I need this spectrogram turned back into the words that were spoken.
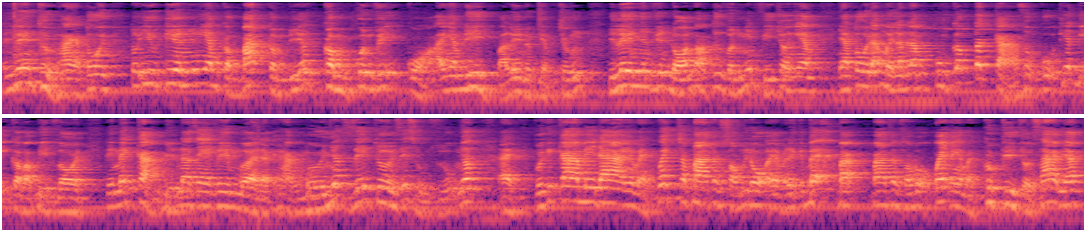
lên thử hàng nhà tôi tôi ưu tiên những em cầm bát cầm đĩa cầm quân vị của anh em đi và lên được kiểm chứng. Thì lên nhân viên đón và tư vấn miễn phí cho anh em. Nhà tôi đã 15 năm cung cấp tất cả dụng cụ thiết bị cờ bạc bịp rồi. Thì máy cảm biến laser V10 là cái hàng mới nhất dễ chơi dễ sử dụng nhất. Này với cái camera anh em này quét cho 360 độ em ở đây cái bệ ba 360 độ quét anh em phải cực kỳ chuẩn xác nhá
